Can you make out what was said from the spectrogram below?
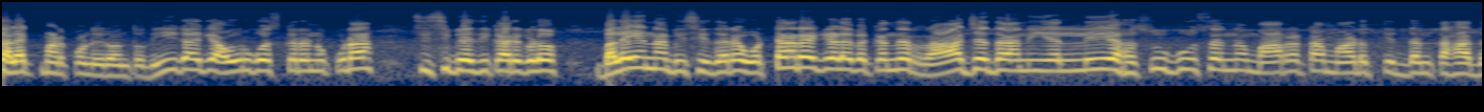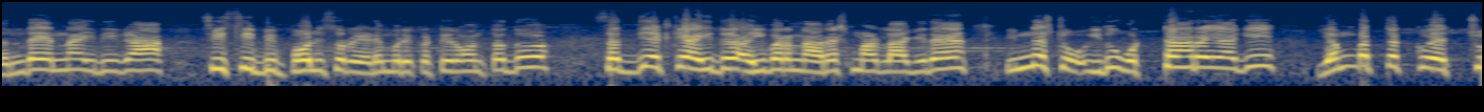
ಕಲೆಕ್ಟ್ ಮಾಡ್ಕೊಂಡಿರುವಂಥದ್ದು. ಹೀಗಾಗಿ ಅವ್ರಿಗೋಸ್ಕರನೂ ಕೂಡ ಸಿ ಸಿ ಬಿ ಅಧಿಕಾರಿಗಳು ಬಲೆಯನ್ನು ಬೀಸಿದ್ದಾರೆ. ಒಟ್ಟಾರೆ ಹೇಳಬೇಕಂದ್ರೆ ರಾಜಧಾನಿಯಲ್ಲಿ ಹಸುಗೂಸನ್ನು ಮಾರಾಟ ಮಾಡುತ್ತಿದ್ದಂತಹ ದಂಧೆಯನ್ನು ಇದೀಗ ಸಿ ಸಿ ಬಿ ಪೊಲೀಸರು ಎಡೆಮುರಿ ಕಟ್ಟಿರುವಂಥದ್ದು. ಸದ್ಯಕ್ಕೆ ಐದು, ಐವರನ್ನು ಅರೆಸ್ಟ್ ಮಾಡಲಾಗಿದೆ. ಇನ್ನಷ್ಟು ಇದು ಒಟ್ಟಾರೆಯಾಗಿ ಎಂಬತ್ತಕ್ಕೂ ಹೆಚ್ಚು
